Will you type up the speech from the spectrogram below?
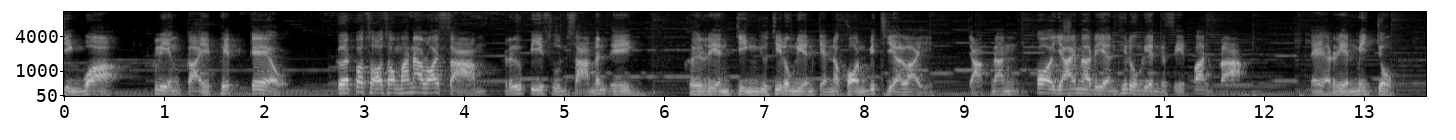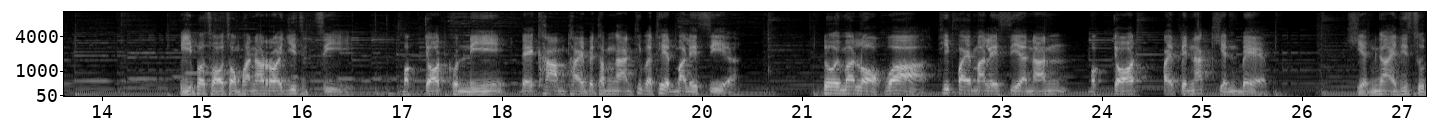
จริงว่า เกลียงไก่เพชรแก้ว เกิดพศ 2503 หรือปี 03 นั่นเอง เคยเรียนจริงอยู่ที่โรงเรียนแก่นนครวิทยาลัย จากนั้นก็ย้ายมาเรียนที่โรงเรียนเกษตรบ้านกลาง แต่เรียนไม่จบ ปีพศ 2524 บักจอร์ดคนนี้ได้ข้ามไทยไปทำงานที่ประเทศมาเลเซีย โดยมาหลอกว่าที่ไปมาเลเซียนั้นบักจอร์ดไปเป็นนักเขียนแบบ เขียนง่ายที่สุด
